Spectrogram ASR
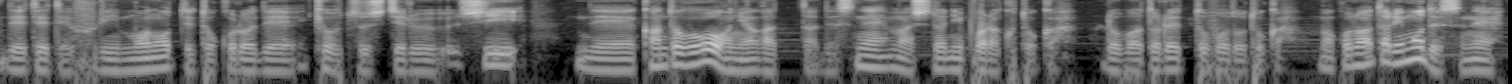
出てて不倫者ってところで共通してるし、で、監督候補に上がったですね、まあ、シドニー・ポラクとか、ロバート・レッドフォードとか、まあ、このあたりもですね、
